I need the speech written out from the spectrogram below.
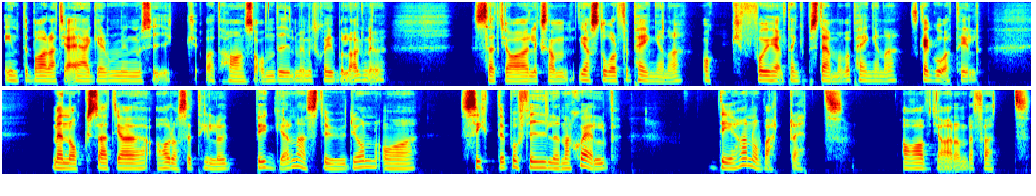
Inte bara att jag äger min musik och att ha en sån deal med mitt skivbolag nu. Så att jag, liksom, jag står för pengarna och får ju helt enkelt bestämma vad pengarna ska gå till. Men också att jag har då sett till att bygga den här studion och sitter på filerna själv. Det har nog varit rätt avgörande för att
